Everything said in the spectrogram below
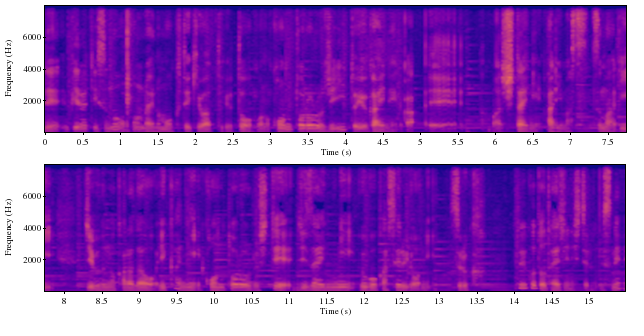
でピラティスの本来の目的はというとこのコントロロジーという概念が、えー、まあ、主体にあります。つまり自分の体をいかにコントロールして自在に動かせるようにするかということを大事にしてるんですね。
